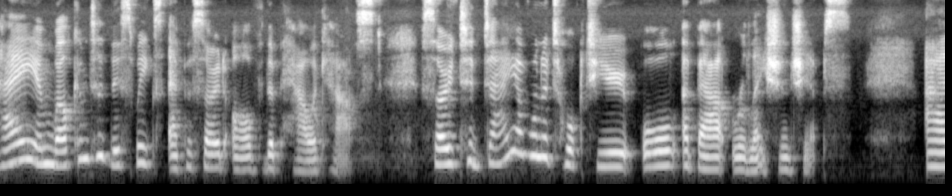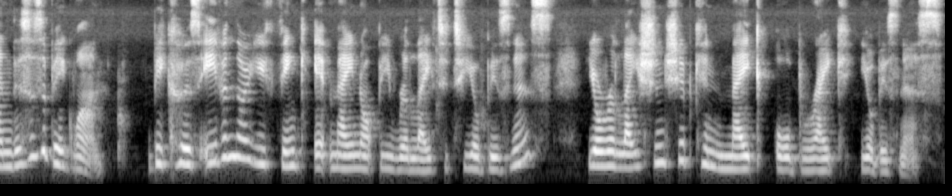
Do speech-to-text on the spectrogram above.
Hey, and welcome to this week's episode of the Powercast. So, today I want to talk to you all about relationships. And this is a big one because even though you think it may not be related to your business, your relationship can make or break your business.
